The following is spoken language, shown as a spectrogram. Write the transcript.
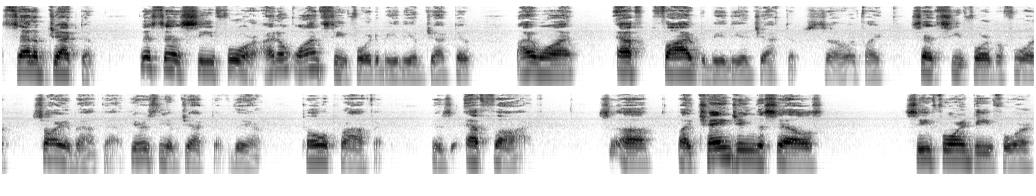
set objective. This says C4. I don't want C4 to be the objective. I want F5 to be the objective. So if I said C4 before, sorry about that. Here's the objective there. Total profit is F5. So, uh, by changing the cells C4 and D4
